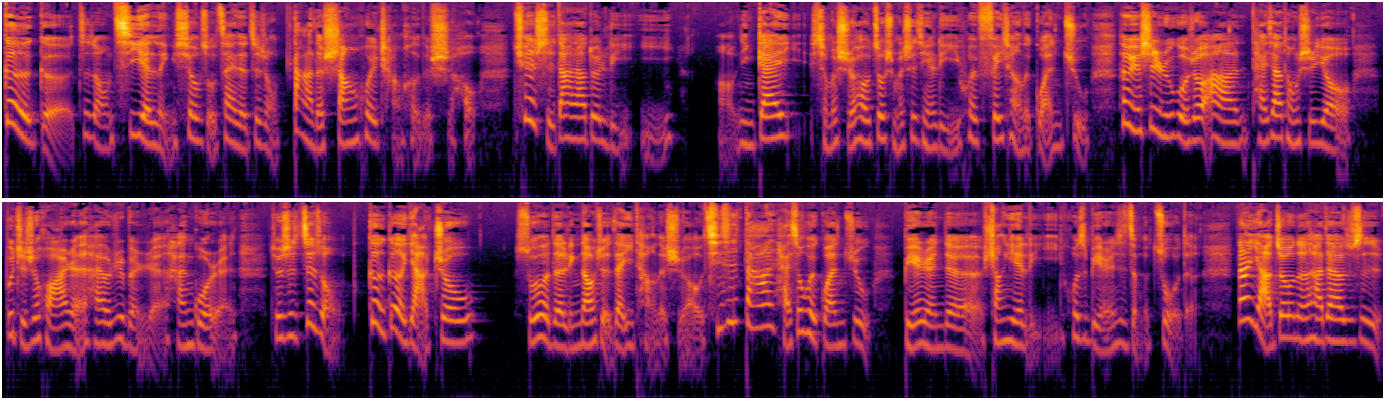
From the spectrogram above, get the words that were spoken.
各个这种企业领袖所在的这种大的商会场合的时候，确实大家对礼仪啊，你该什么时候做什么事情的礼仪会非常的关注。特别是如果说啊，台下同时有不只是华人，还有日本人、韩国人，就是这种各个亚洲所有的领导者在一堂的时候，其实大家还是会关注别人的商业礼仪，或是别人是怎么做的。那亚洲呢，他家就是。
